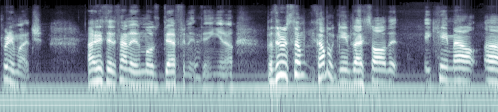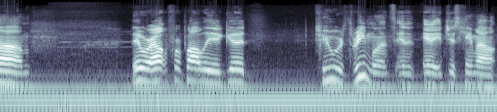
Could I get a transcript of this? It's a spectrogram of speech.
Pretty much. Like I said, it's not the most definite thing, you know. But there was some couple games I saw that it came out. Um, they were out for probably a good two or three months, and and it just came out.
